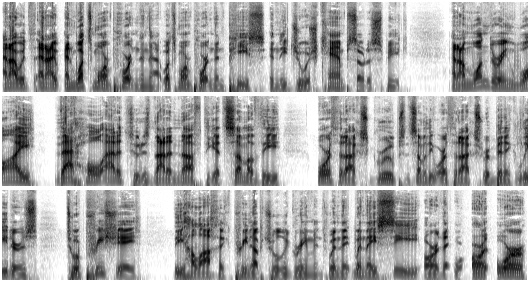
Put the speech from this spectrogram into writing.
And I would, and I, and what's more important than that? What's more important than peace in the Jewish camp, so to speak? And I'm wondering why that whole attitude is not enough to get some of the Orthodox groups and some of the Orthodox rabbinic leaders to appreciate the halachic prenuptial agreement when they when they see or they, or or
